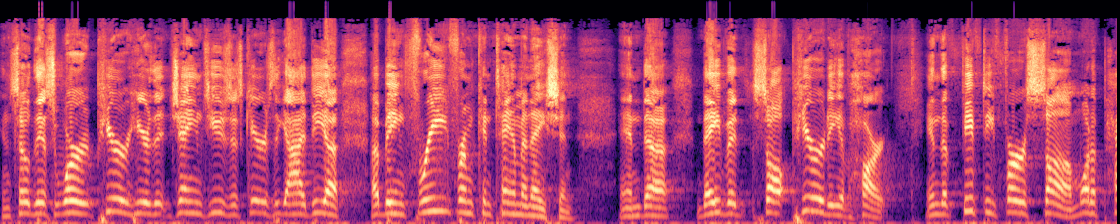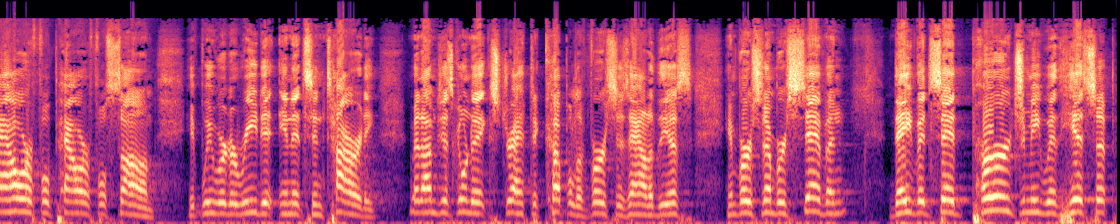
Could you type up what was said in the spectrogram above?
And so this word pure here that James uses carries the idea of being free from contamination. And uh, David sought purity of heart in the 51st Psalm. What a powerful, powerful Psalm if we were to read it in its entirety. But I'm just going to extract a couple of verses out of this. In verse number 7, David said, Purge me with hyssop,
